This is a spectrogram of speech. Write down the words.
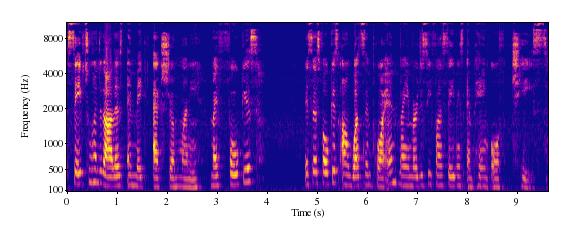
save $200 and make extra money. My focus, it says focus on what's important, my emergency fund savings and paying off Chase.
